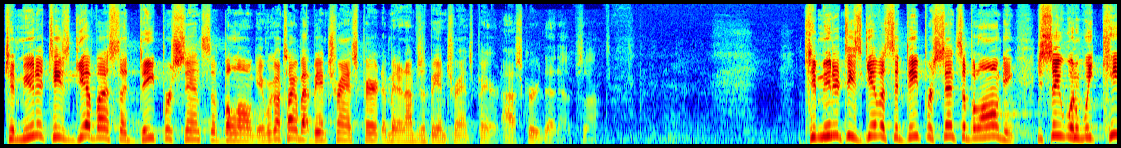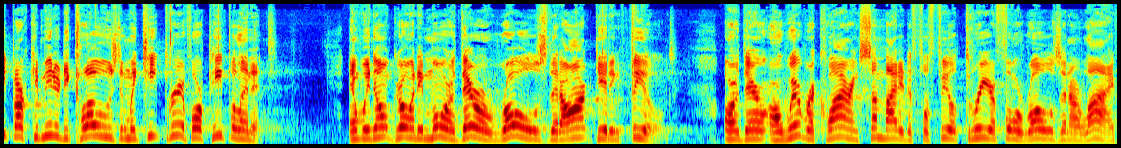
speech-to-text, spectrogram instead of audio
Communities give us a deeper sense of belonging. We're going to talk about being transparent in a minute. I'm just being transparent. I screwed that up. So. Communities give us a deeper sense of belonging. You see, when we keep our community closed and we keep three or four people in it and we don't grow anymore, there are roles that aren't getting filled. Or, there, or we're requiring somebody to fulfill three or four roles in our life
